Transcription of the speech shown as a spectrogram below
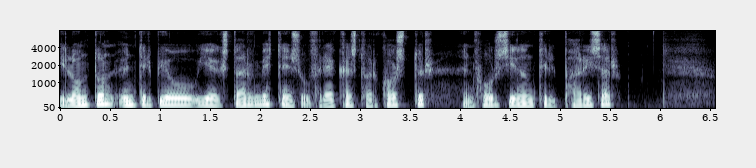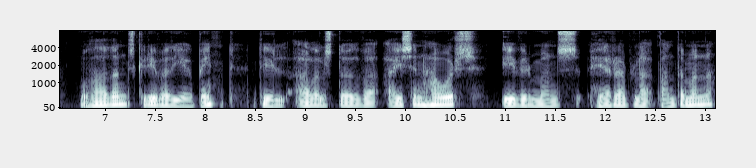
Í London undirbjó ég starf mitt eins og frekast var kostur en fór síðan til Parísar og þaðan skrifaði ég beint til aðalstöðva Eisenhowers yfirmanns herrafla bandamanna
